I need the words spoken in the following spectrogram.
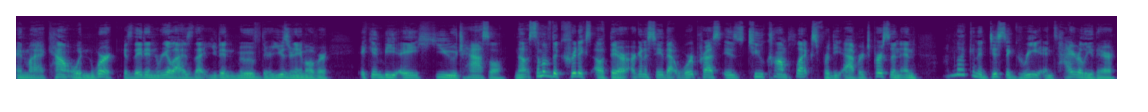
and my account wouldn't work because they didn't realize that you didn't move their username over. It can be a huge hassle. Now, some of the critics out there are going to say that WordPress is too complex for the average person. And I'm not going to disagree entirely there.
